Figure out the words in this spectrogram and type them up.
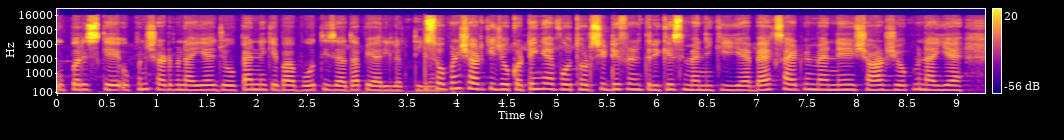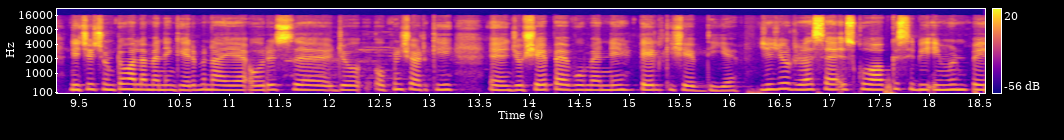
ऊपर इसके ओपन शर्ट बनाई है जो पहनने के बाद बहुत ही ज़्यादा प्यारी लगती है। इस ओपन शर्ट की जो कटिंग है वो थोड़ी सी डिफरेंट तरीके से मैंने की है। बैक साइड में मैंने शार्ट जोक बनाई है नीचे चुंटों वाला मैंने घेर बनाया है और इस जो ओपन शर्ट की जो शेप है वो मैंने टेल की शेप दी है। ये जो ड्रेस है इसको आप किसी भी इवेंट पे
